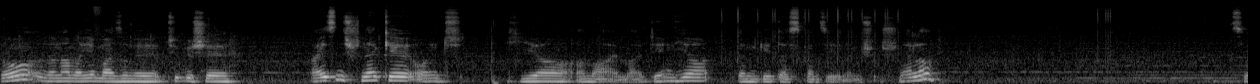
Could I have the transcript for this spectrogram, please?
So, und dann haben wir hier mal so eine typische Eisenschnecke und hier haben wir einmal den hier. Dann geht das Ganze hier nämlich schneller. So.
